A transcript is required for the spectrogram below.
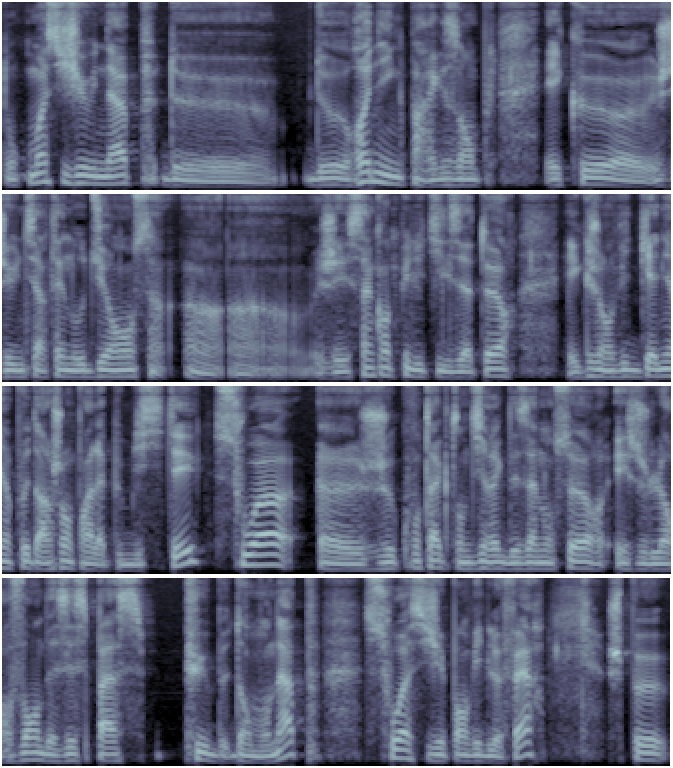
Donc moi, si j'ai une app de, de running, par exemple, et que euh, j'ai une certaine audience, j'ai 50 000 utilisateurs et que j'ai envie de gagner un peu d'argent par la publicité, soit euh, je contacte en direct des annonceurs et je leur vends des espaces pub dans mon app, soit si j'ai pas envie de le faire, je peux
